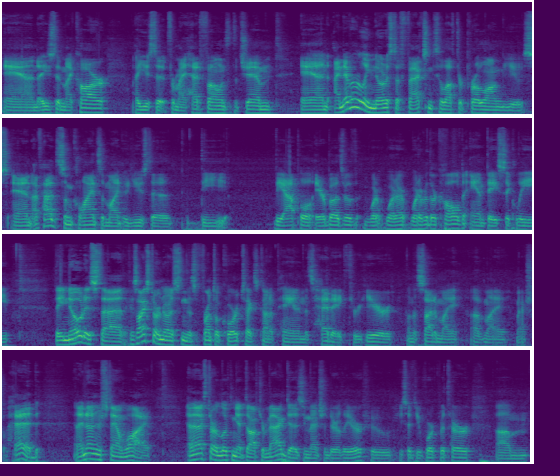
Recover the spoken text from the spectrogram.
and I used it in my car. I used it for my headphones at the gym, and I never really noticed effects until after prolonged use. And I've had some clients of mine who use the the the Apple earbuds or whatever whatever they're called, and basically they noticed that because I started noticing this frontal cortex kind of pain and this headache through here on the side of my of my, my actual head, and I didn't understand why. And then I started looking at Dr. Magda, as you mentioned earlier, who you said you've worked with her. Um,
